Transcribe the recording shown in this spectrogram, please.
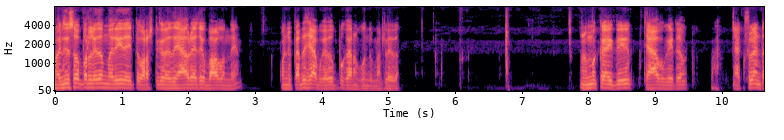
మరీ సూపర్ లేదు మరీ అయితే వరస్ట్గా లేదు. యావరేజ్గా బాగుంది. కొంచెం పెద్ద చేప కదా ఉప్పు కారం కొంచెం పట్టలేదు. నిమ్మకాయకి చేపకి అయితే ఎక్సలెంట్.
